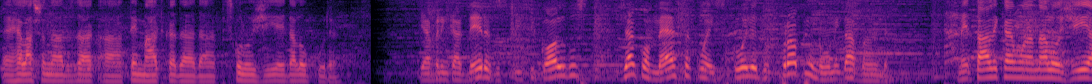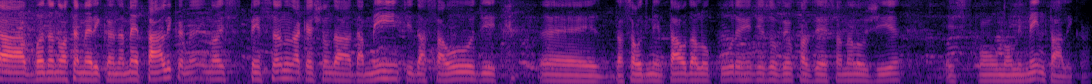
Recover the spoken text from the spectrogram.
é, relacionadas à, à temática da, da psicologia e da loucura. E a brincadeira dos psicólogos já começa com a escolha do próprio nome da banda. Metallica é uma analogia à banda norte-americana Metallica, né? E nós pensando na questão da, da mente, da saúde, é, da saúde mental, da loucura, a gente resolveu fazer essa analogia esse, com o nome Metallica.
